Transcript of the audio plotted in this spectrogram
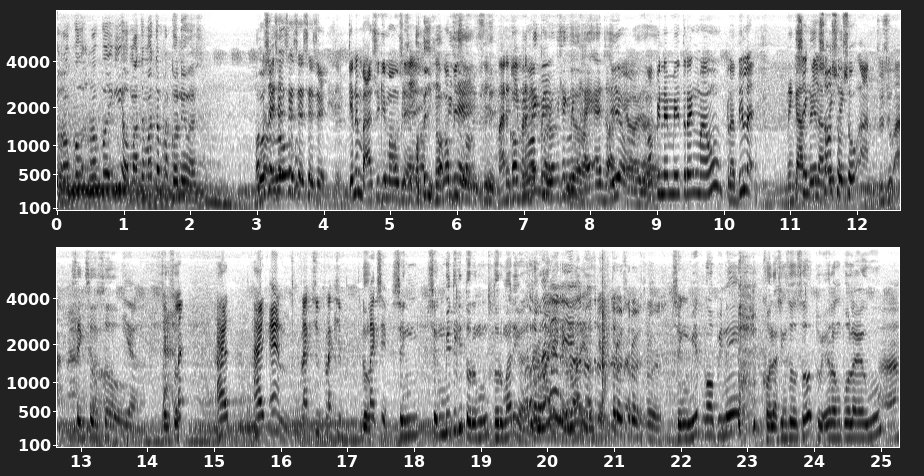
Rokok rokok iki yo macam-macam regone mas. Oh, sih, sih, sih, sih, sih. Kene bahas iki mau sih. Ngopi sih. mari Kopi- gimana Ini kurang sing ning Iya. high end Iya, soalnya. iya. ngopi nih mitreng mau berarti lek Ning sing kafe iso tapi sing- susuan. susu ah Sing susu. Iya. Lek high high end. flagship flagship Fleksib. Sing sing mid iki durung durung mari. Oh, durung mari, Iya, iya, terus, terus, terus. Sing mid ngopine golek sing susu duwe 20.000, ah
